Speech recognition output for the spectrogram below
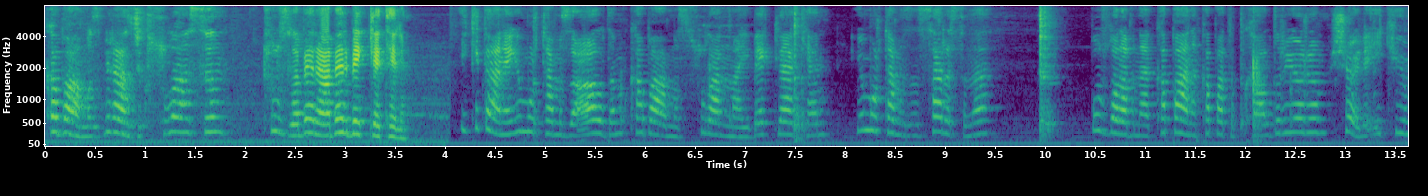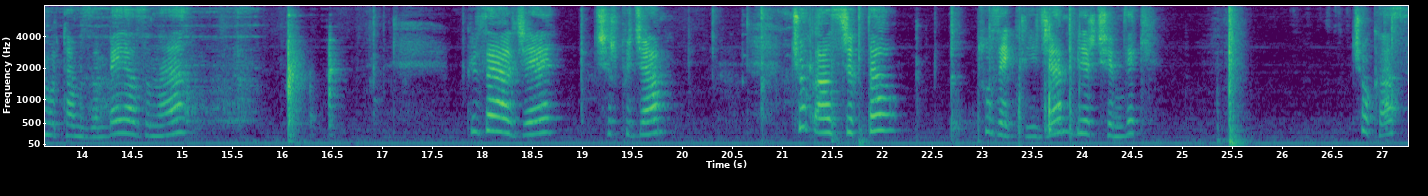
kabağımız birazcık sulansın. Tuzla beraber bekletelim. 2 tane yumurtamızı aldım. Kabağımız sulanmayı beklerken yumurtamızın sarısını buzdolabına kapağını kapatıp kaldırıyorum. Şöyle iki yumurtamızın beyazını güzelce çırpacağım. Çok azıcık da tuz ekleyeceğim. Bir çimdik. Çok az.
